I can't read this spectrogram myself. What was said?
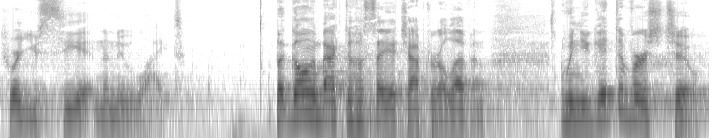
to where you see it in a new light. But going back to Hosea chapter 11, when you get to verse 2,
